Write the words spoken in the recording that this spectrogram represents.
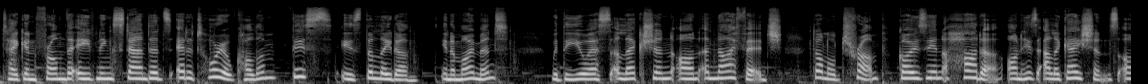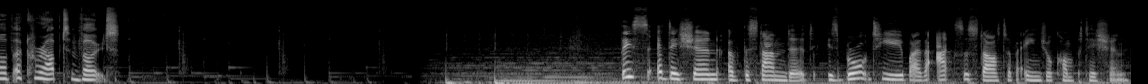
Taken from the Evening Standard's editorial column, this is The Leader. In a moment, with the US election on a knife edge, Donald Trump goes in harder on his allegations of a corrupt vote. This edition of The Standard is brought to you by the AXA Startup Angel Competition.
